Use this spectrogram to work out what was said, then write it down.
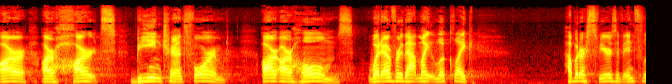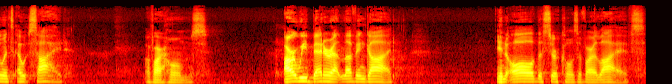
Are our hearts being transformed? Are our homes, whatever that might look like, how about our spheres of influence outside of our homes? Are we better at loving God in all the circles of our lives?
